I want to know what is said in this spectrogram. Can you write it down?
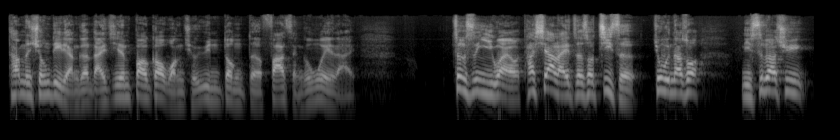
他们兄弟两个来今天报告网球运动的发展跟未来，这个是意外哦。他下来的时候，记者就问他说：“你是不是要去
